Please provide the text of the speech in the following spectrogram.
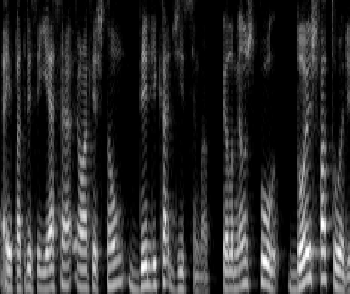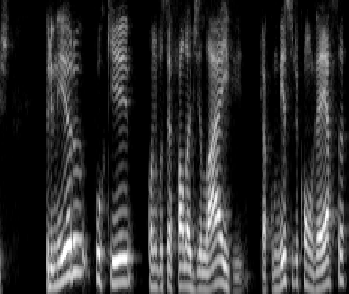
É, e Patrícia, e essa é uma questão delicadíssima, pelo menos por dois fatores. Primeiro, porque quando você fala de live, para começo de conversa,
